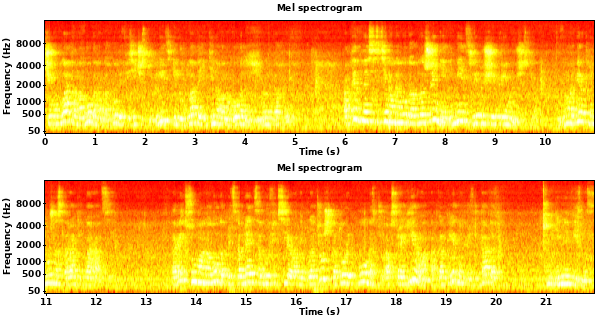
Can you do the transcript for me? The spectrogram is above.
чем уплата налога на доходы физических лиц или уплата единого налога на определенный доход. Патентная система налогообложения имеет следующие преимущества. Ну, во-первых, не нужно сдавать декларации. Во-вторых, сумма налога представляет собой фиксированный платеж, который полностью абстрагирован от конкретных результатов ведения бизнеса.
